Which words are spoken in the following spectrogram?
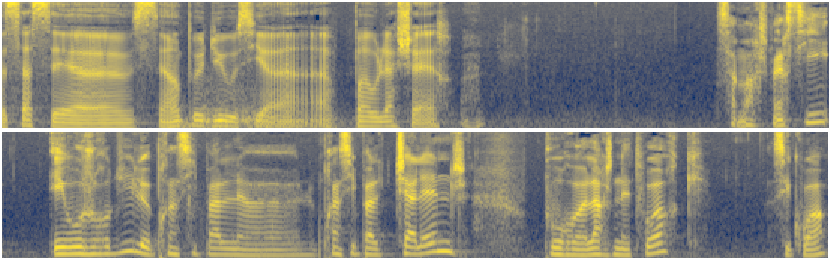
ça c'est un peu dû aussi à, à Paula Scher. Ça marche, merci. Et aujourd'hui, le principal, le principal challenge pour Large Network, c'est quoi?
